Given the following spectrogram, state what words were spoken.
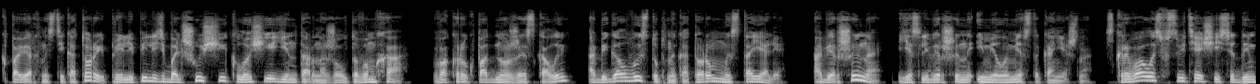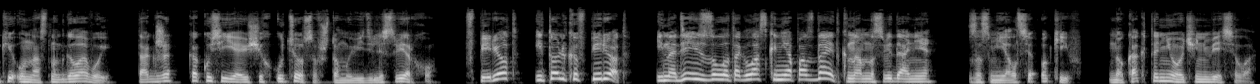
к поверхности которой прилепились большущие клочья янтарно-желтого мха. Вокруг подножия скалы обегал выступ, на котором мы стояли. А вершина, если вершина имела место, конечно, скрывалась в светящейся дымке у нас над головой, так же, как у сияющих утесов, что мы видели сверху. «Вперед и только вперед!» И, надеюсь, Золотоглазка не опоздает к нам на свидание», засмеялся О'Кив, но как-то не очень весело.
